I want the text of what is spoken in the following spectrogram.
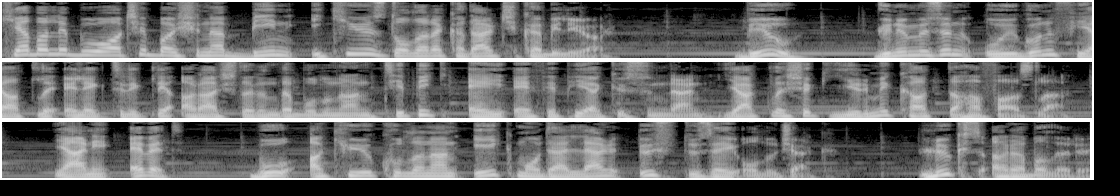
Kebalı bu açı başına 1200 dolara kadar çıkabiliyor. Bu, günümüzün uygun fiyatlı elektrikli araçlarında bulunan tipik AFP aküsünden yaklaşık 20 kat daha fazla. Yani evet, bu aküyü kullanan ilk modeller üst düzey olacak. Lüks arabaları,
